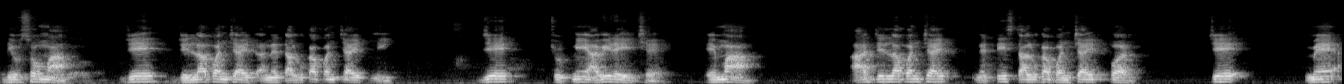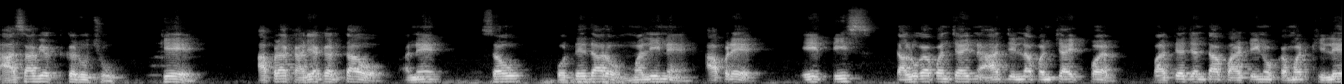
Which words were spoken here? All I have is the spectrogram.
દિવસોમાં જે જિલ્લા પંચાયત અને તાલુકા પંચાયતની જે ચૂંટણી આવી રહી છે, એમાં આઠ જિલ્લા પંચાયત ને ત્રીસ તાલુકા પંચાયત પર જે મેં આશા વ્યક્ત કરું છું કે આપણા કાર્યકર્તાઓ અને સૌ હોદ્દેદારો મળીને આપણે એ ત્રીસ તાલુકા પંચાયત અને આઠ જિલ્લા પંચાયત પર ભારતીય જનતા પાર્ટીનો કમર ખીલે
